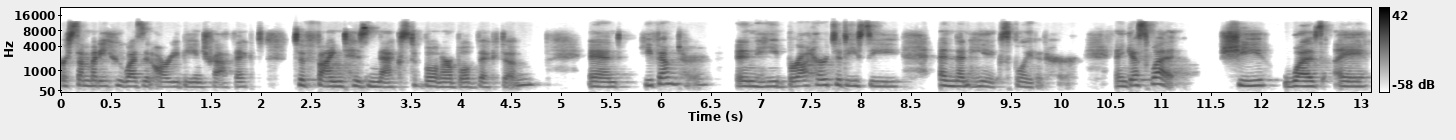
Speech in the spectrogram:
or somebody who wasn't already being trafficked to find his next vulnerable victim. And he found her and he brought her to DC and then he exploited her. And guess what? She was a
